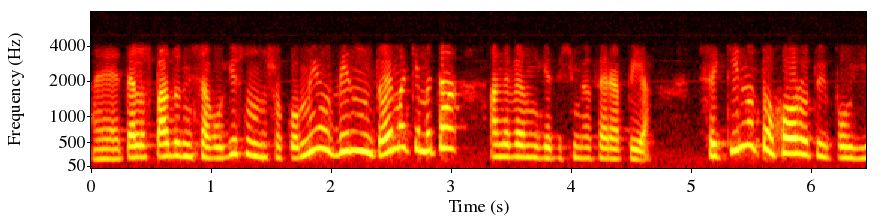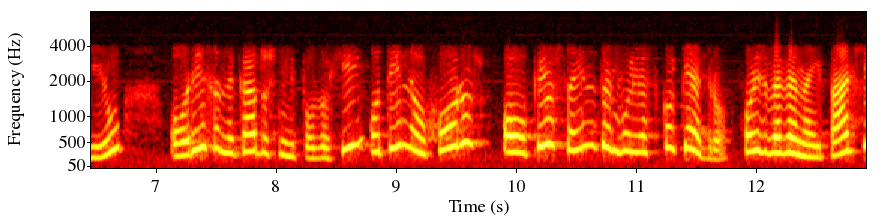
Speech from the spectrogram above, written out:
ε, τέλος πάντων εισαγωγή στο νοσοκομείο, δίνουν το αίμα και μετά ανεβαίνουν για τη σημειοθεραπεία. Σε εκείνο το χώρο του υπογείου ορίσανε κάτω στην υποδοχή ότι είναι ο χώρος ο οποίος θα είναι το εμβολιαστικό κέντρο. Χωρίς βέβαια να υπάρχει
